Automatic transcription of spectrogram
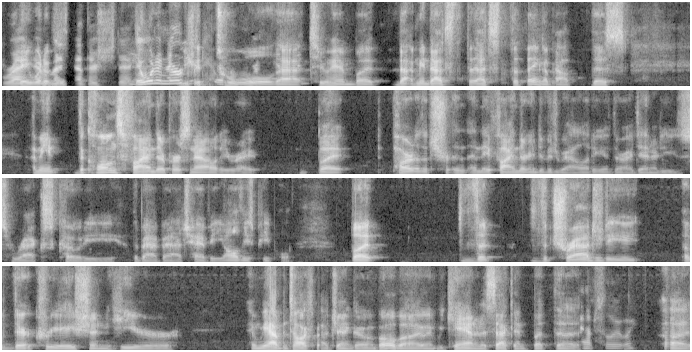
right. they would've- Everybody's got their shtick. They would have you nurtured could him. tool that to him, but that I mean, that's that's the thing about this. I mean, the clones find their personality, right? But part of the tr- and they find their individuality and their identities. Rex, Cody, the Bad Batch, Heavy, all these people. But the the tragedy of their creation here, and we haven't talked about Jango and Boba, and we can in a second. But the Absolutely. uh,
